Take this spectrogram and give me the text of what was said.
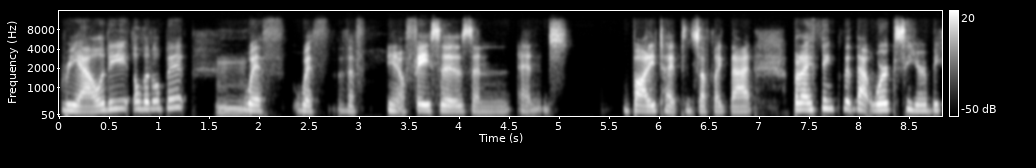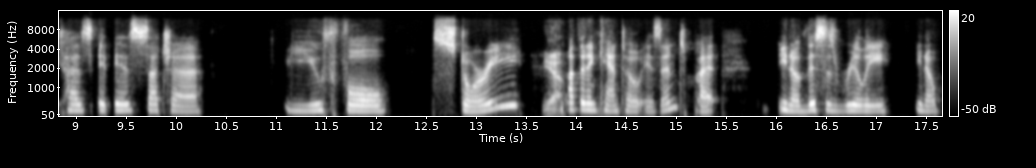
reality a little bit Mm. with with the you know faces and and body types and stuff like that but i think that that works here because it is such a youthful story yeah not that Encanto isn't, but you know, this is really, you know,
